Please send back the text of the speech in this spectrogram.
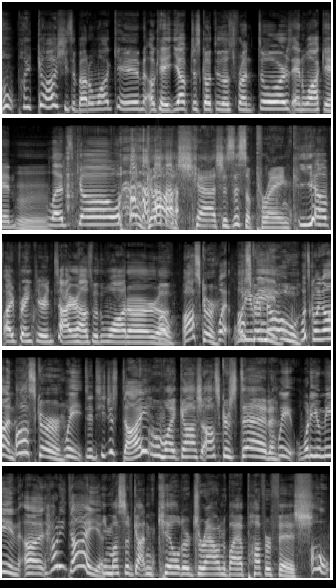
Oh my gosh, he's about to walk in. Okay, yep, just go through those front doors and walk in. Hmm. Let's go. Oh gosh, Cash, is this a prank? Yup, I pranked your entire house with water. Oh, Oscar. what? What Oscar, do you mean? No. What's going on? Oscar. Wait, did he just die? Oh my gosh, Oscar's dead. Wait, what do you mean? Uh, how'd he die? He must have gotten killed or drowned by a pufferfish. Oh,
